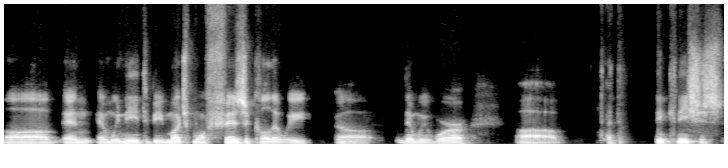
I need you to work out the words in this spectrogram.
uh, and and we need to be much more physical that we uh, than we were. Uh, I think Canisius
